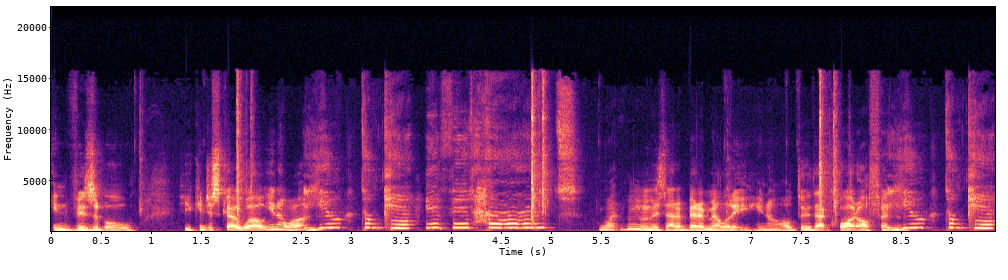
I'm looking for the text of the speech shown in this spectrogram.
invisible you can just go, well, you know what? You don't care if it hurts. I'm like, hmm, is that a better melody? You know, I'll do that quite often. You don't care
